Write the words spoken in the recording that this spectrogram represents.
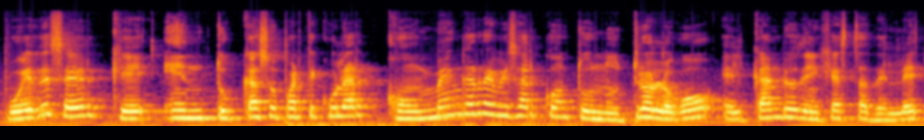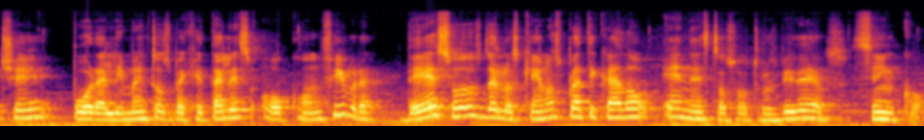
Puede ser que en tu caso particular convenga revisar con tu nutriólogo el cambio de ingesta de leche por alimentos vegetales o con fibra, de esos de los que hemos platicado en estos otros videos. 5.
